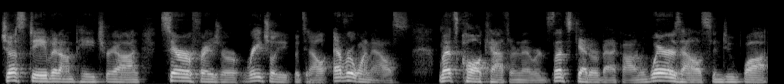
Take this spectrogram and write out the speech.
just David on Patreon, Sarah Fraser, Rachel Uchitel, everyone else. Let's call Kathryn Edwards. Let's get her back on. Where's Allison Dubois?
